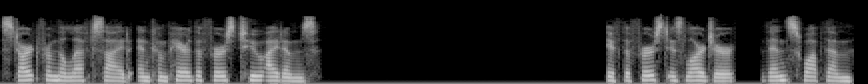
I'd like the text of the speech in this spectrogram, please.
Start from the left side and compare the first two items. If the first is larger, then swap them.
